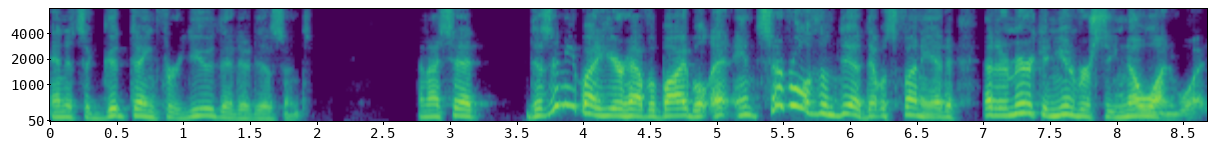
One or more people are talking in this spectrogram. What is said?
And it's a good thing for you that it isn't. And I said, Does anybody here have a Bible? And, and several of them did. That was funny. At, at an American university, no one would.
